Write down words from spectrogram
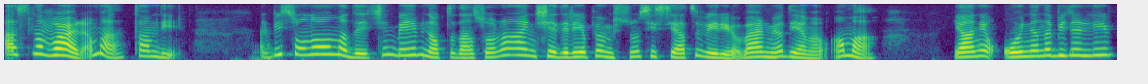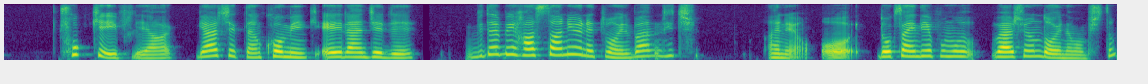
aslında var ama tam değil. Hani, bir sonu olmadığı için belli bir noktadan sonra aynı şeyleri yapıyormuşsunuz hissiyatı veriyor. Vermiyor diyemem ama, yani, oynanabilirliği çok keyifli ya. Gerçekten komik, eğlenceli. Bir de bir hastane yönetme oyunu. Ben hiç, hani, o 97 yapımı versiyonunu da oynamamıştım.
